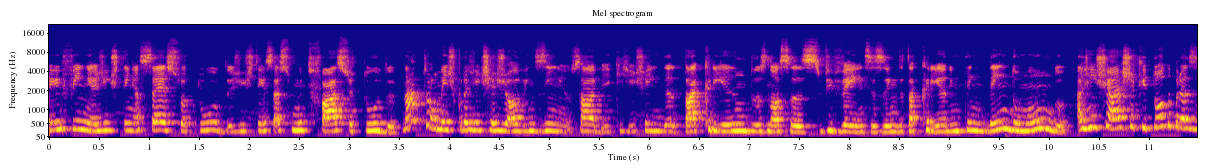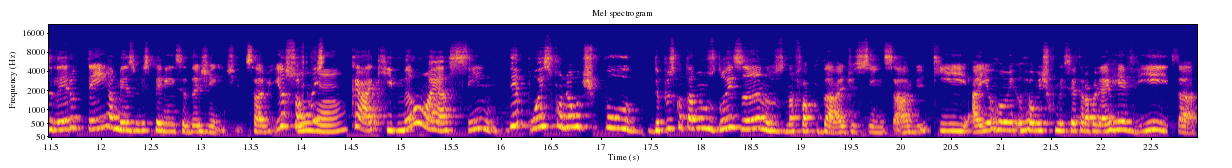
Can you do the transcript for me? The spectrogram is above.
enfim, a gente tem acesso a tudo, a gente tem acesso muito fácil a tudo. Naturalmente, quando a gente é jovenzinho, sabe? Que a gente ainda tá criando as nossas vivências, ainda tá criando, entendendo o mundo, a gente acha que todo brasileiro tem a mesma experiência da gente, sabe? E eu só fui uhum. explicar que não é assim depois, quando eu, tipo, depois que eu tava uns dois anos na faculdade, assim, sabe? Que aí eu, eu realmente comecei a trabalhar em revista,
